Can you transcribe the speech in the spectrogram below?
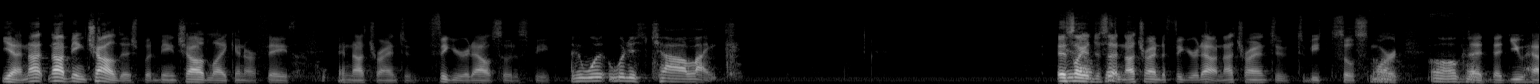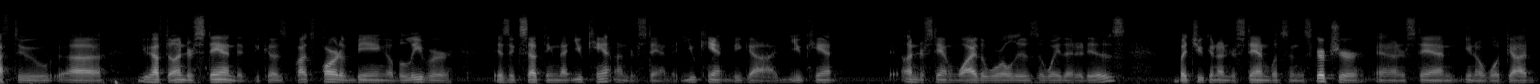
Yeah, not not being childish, but being childlike in our faith and not trying to figure it out, so to speak. And what, what is childlike? It's Yeah, like I just said, not trying to figure it out, not trying to, to be so smart Oh, okay. that, that you have to uh, you have to understand it because that's part of being a believer is accepting that you can't understand it. You can't be God. You can't understand why the world is the way that it is, but you can understand what's in the Scripture and understand you know what God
